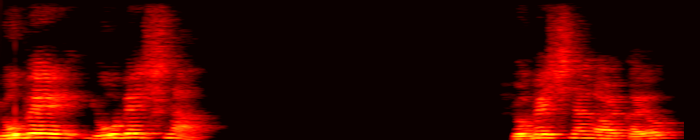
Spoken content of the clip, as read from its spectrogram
요배 요배 신앙 요배 신앙이라고 할까요?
